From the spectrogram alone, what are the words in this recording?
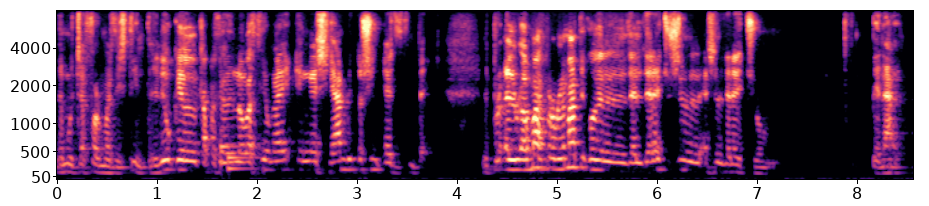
de muchas formas distintas. Y digo que la capacidad de innovación en ese ámbito es distinta. lo más problemático del, derecho es el, es el, derecho penal,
